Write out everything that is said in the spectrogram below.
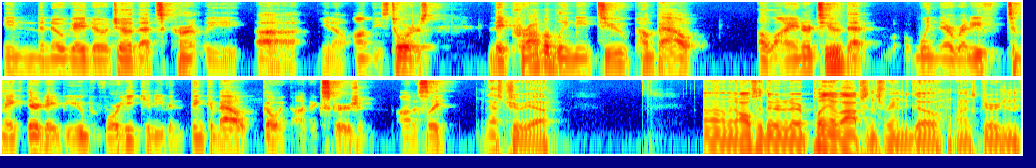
in the Noge dojo that's currently, uh, you know, on these tours. They probably need to pump out a lion or two that when they're ready to make their debut before he could even think about going on excursion honestly that's true. Yeah. Um, and also there there are plenty of options for him to go on excursion.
